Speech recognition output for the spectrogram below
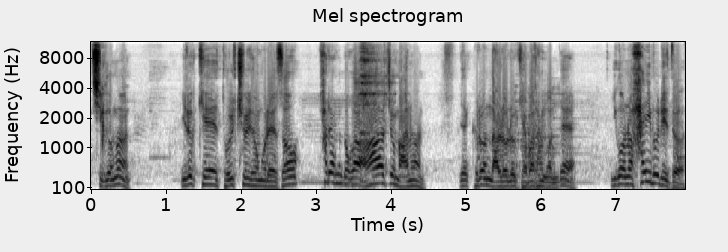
지금은 이렇게 돌출형으로 해서 활용도가 아주 많은 이제 그런 난로를 개발한 건데 이거는 하이브리드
